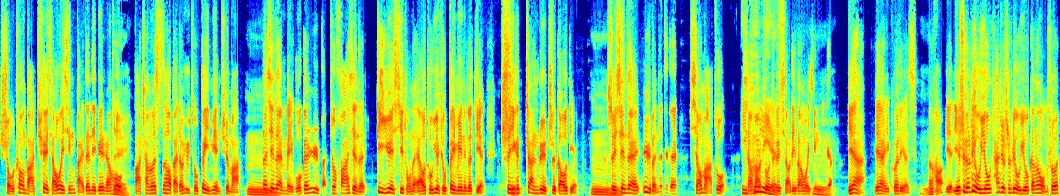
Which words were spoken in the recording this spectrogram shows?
首创把鹊桥卫星摆在那边，然后把嫦娥四号摆到月球背面去吗？嗯，那现在美国跟日本就发现了地月系统的 L2 月球背面那个点是一个战略制高点。嗯，所以现在日本的这个小马座，小马座这个小立方卫星很好，也也是个六 U，它就是六 U。刚刚我们说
